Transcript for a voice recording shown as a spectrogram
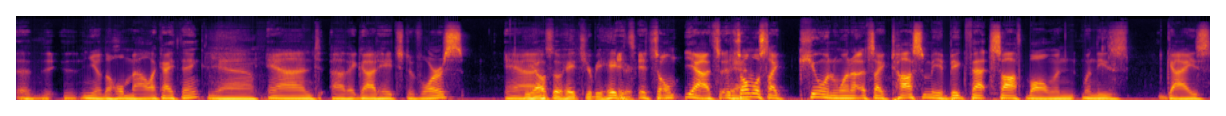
uh, the, you know, the whole Malachi thing, yeah and uh, that God hates divorce. And He also hates your behavior. it's it's yeah, it's it's Yeah. almost like cueing one. It's like tossing me a big fat softball when when these guys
